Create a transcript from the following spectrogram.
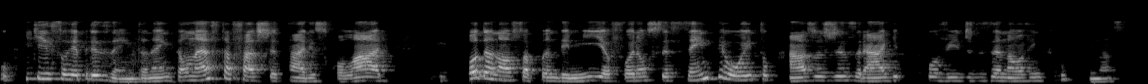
O que, que isso representa? Né? Então, nesta faixa etária escolar, em toda a nossa pandemia, foram 68 casos de SRAG por Covid-19 em Campinas.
